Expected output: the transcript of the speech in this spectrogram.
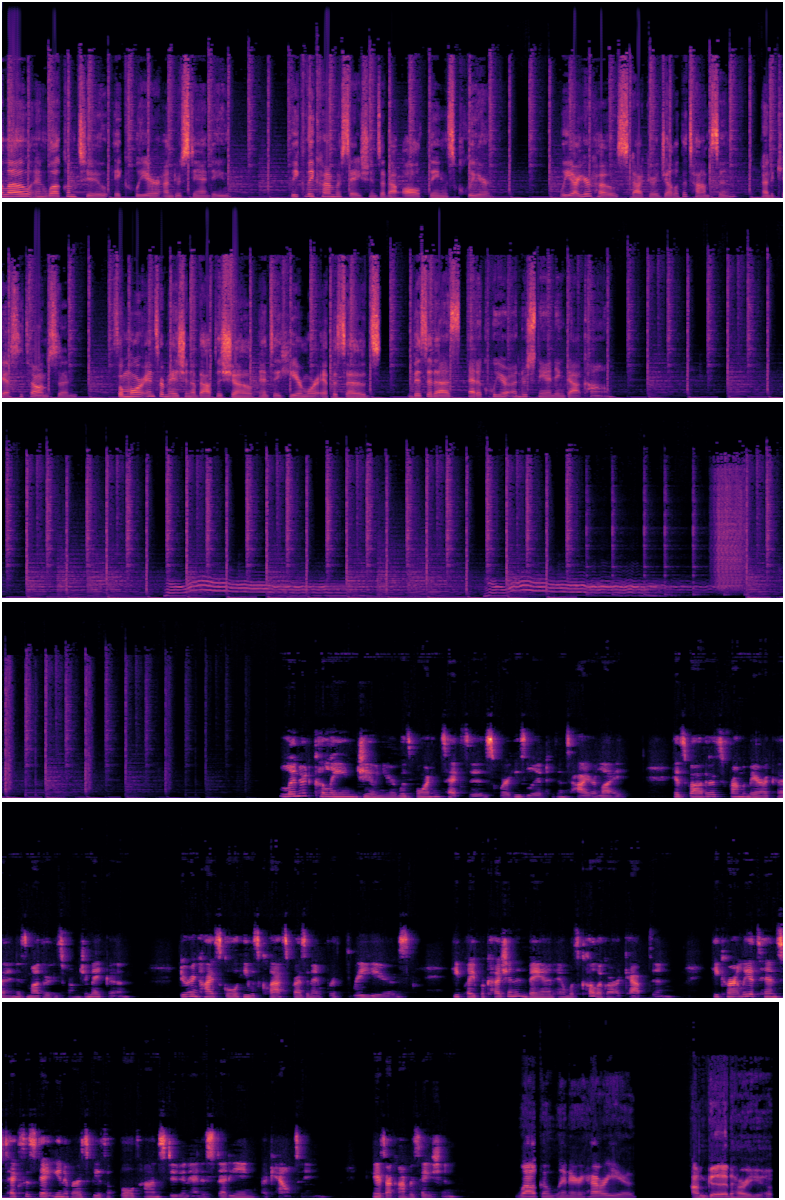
Hello, and welcome to A Queer Understanding, weekly conversations about all things queer. We are your hosts, Dr. Angelica Thompson and Cassie Thompson. For more information about the show and to hear more episodes, visit us at aqueerunderstanding.com. Leonard Keelen Jr. was born in Texas, where he's lived his entire life. His father is from America and his mother is from Jamaica. During high school, he was class president for three years. He played percussion in band and was color guard captain. He currently attends Texas State University as a full time student and is studying accounting. Here's our conversation. Welcome, Leonard. How are you? I'm good. How are you?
